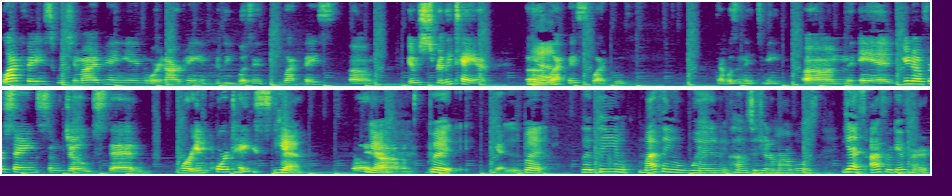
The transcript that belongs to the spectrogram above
blackface, which in my opinion, or in our opinion, really wasn't blackface. Um, it was just really tan. Uh, Yeah. Blackface is blackface. That wasn't it to me. Um, and you know, for saying some jokes that were in poor taste. Yeah. But Yeah. um, But Yeah. but the thing my thing when it comes to Jenna Marble is yes, I forgive her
